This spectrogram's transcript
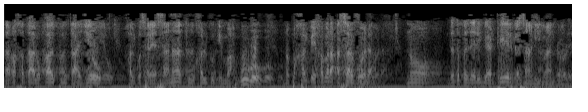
دغه خط تعلقات او تاجرو خلکو سره احسانات او خلکو کې محبوبو نو په خلکو خبره اثر کوله نو دته په ذریعہ بیا ډیر کسان ایمان وروړي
